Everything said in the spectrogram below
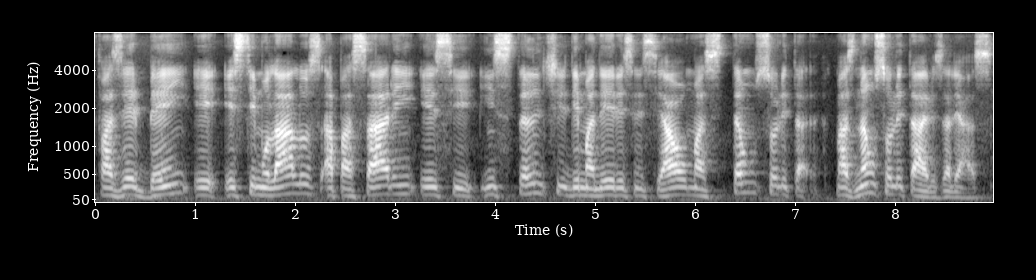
fazer bem e estimulá-los a passarem esse instante de maneira essencial, mas tão solitário, mas não solitários, aliás.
